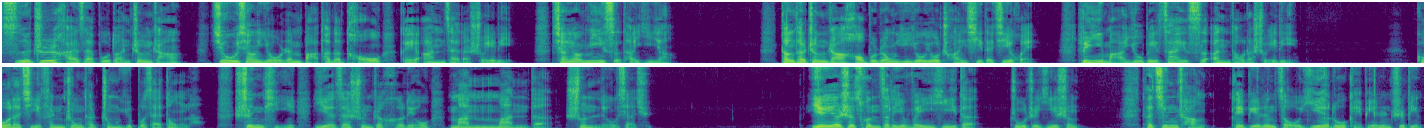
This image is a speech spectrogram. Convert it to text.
四肢还在不断挣扎，就像有人把他的头给按在了水里，想要溺死他一样。当他挣扎，好不容易又有喘息的机会，立马又被再次摁到了水里。过了几分钟，他终于不再动了，身体也在顺着河流慢慢的顺流下去。爷爷是村子里唯一的主治医生，他经常给别人走夜路，给别人治病，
